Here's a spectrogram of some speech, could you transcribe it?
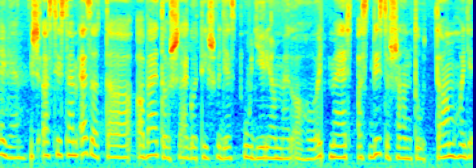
Igen, és azt hiszem ez adta a bátorságot is, hogy ezt úgy írjam meg, ahogy, mert azt biztosan tudtam, hogy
